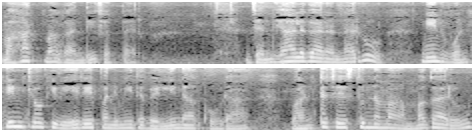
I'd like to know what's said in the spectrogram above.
మహాత్మా గాంధీ చెప్పారు. జంధ్యాల గారు అన్నారు నేను వంటింట్లోకి వేరే పని మీద వెళ్ళినా కూడా వంట చేస్తున్న మా అమ్మగారు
